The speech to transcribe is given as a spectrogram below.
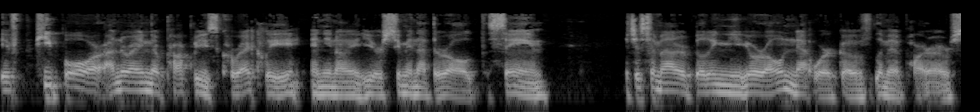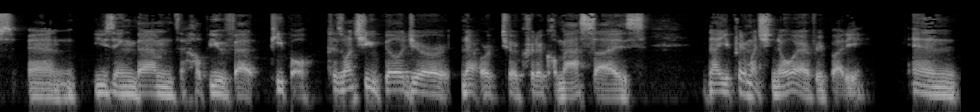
if people are underwriting their properties correctly and you know you're assuming that they're all the same, it's just a matter of building your own network of limited partners and using them to help you vet people. Because once you build your network to a critical mass size, now you pretty much know everybody. And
